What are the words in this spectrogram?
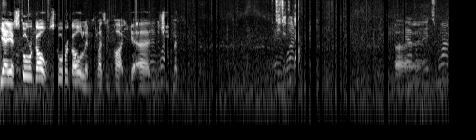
Yeah, yeah, score a goal. Score a goal in Pleasant Park. You get Uh, an what- achievement. uh, Did you do what- that? Yeah, but Uh, it's one.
